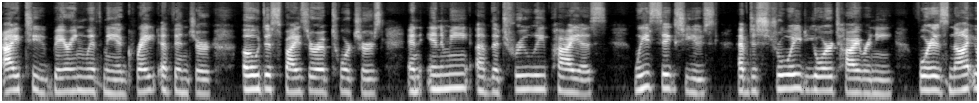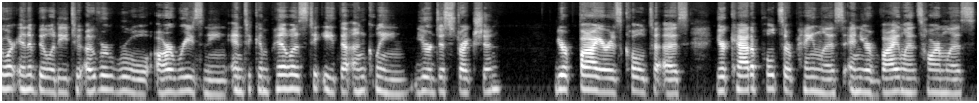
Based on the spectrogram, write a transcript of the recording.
I too, bearing with me a great avenger, O despiser of tortures, an enemy of the truly pious, we six youths have destroyed your tyranny, for it is not your inability to overrule our reasoning and to compel us to eat the unclean, your destruction. Your fire is cold to us, your catapults are painless, and your violence harmless.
